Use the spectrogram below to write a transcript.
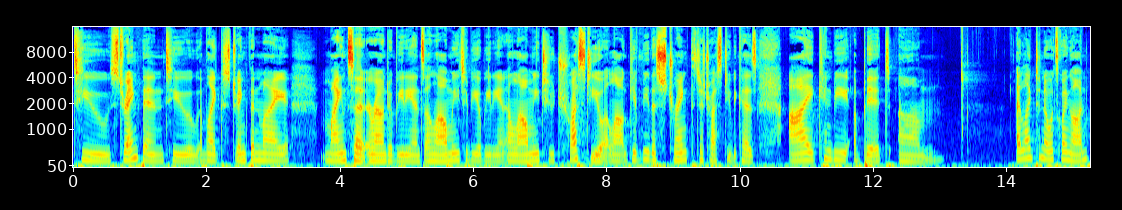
to strengthen. To I'm like strengthen my mindset around obedience. Allow me to be obedient. Allow me to trust you. Allow give me the strength to trust you because I can be a bit um I like to know what's going on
